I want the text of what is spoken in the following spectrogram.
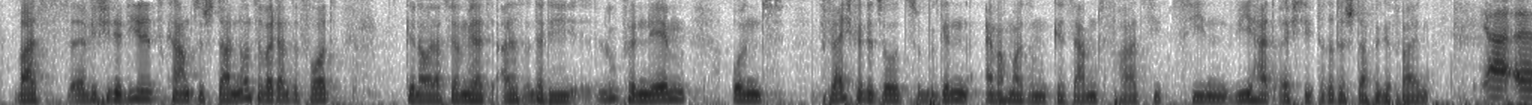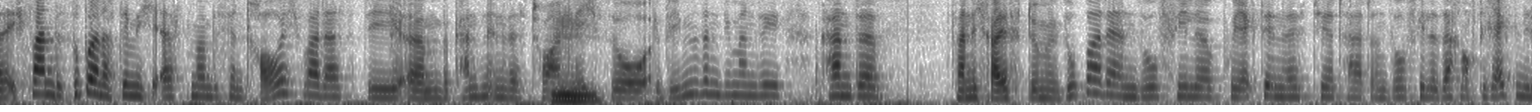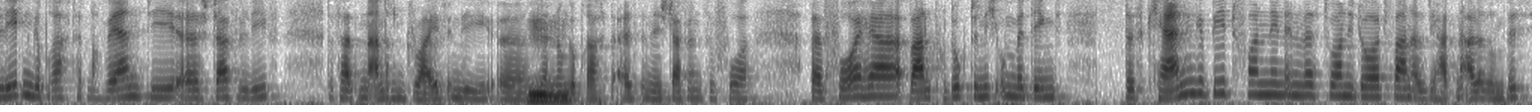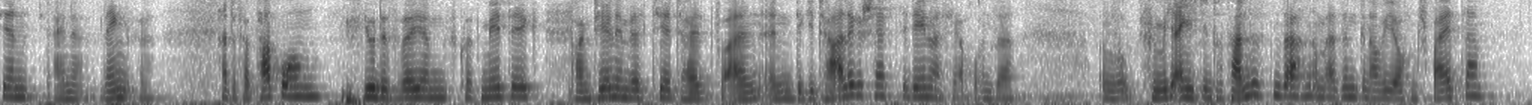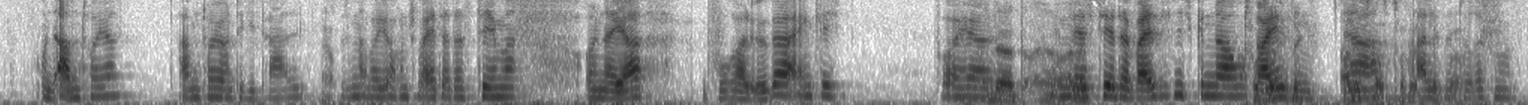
was, äh, wie viele Deals kamen zustande und so weiter und so fort. Genau, das werden wir jetzt alles unter die Lupe nehmen und vielleicht könnt ihr so zu Beginn einfach mal so ein Gesamtfazit ziehen. Wie hat euch die dritte Staffel gefallen? Ja, äh, ich fand es super, nachdem ich erst mal ein bisschen traurig war, dass die ähm, bekannten Investoren mhm. nicht so geblieben sind, wie man sie kannte fand ich Ralf Dümmel super, der in so viele Projekte investiert hat und so viele Sachen auch direkt in die Läden gebracht hat, noch während die äh, Staffel lief. Das hat einen anderen Drive in die äh, mhm. Sendung gebracht als in den Staffeln zuvor. Weil vorher waren Produkte nicht unbedingt das Kerngebiet von den Investoren, die dort waren. Also die hatten alle so ein bisschen eine Lenke hatte Verpackung, Judith Williams Kosmetik. Frank Thelen investiert halt vor allem in digitale Geschäftsideen, was ja auch unser also für mich eigentlich die interessantesten Sachen immer sind, genau wie Jochen Schweizer und Abenteuer. Abenteuer und digital ja. ist immer bei Jochen Schweizer das Thema. Und naja, Vural Öger eigentlich vorher ja, der, äh, investiert, da weiß ich nicht genau. Touristik, Reisen. Alles, ja, was Touristik Alles mit war. Tourismus.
